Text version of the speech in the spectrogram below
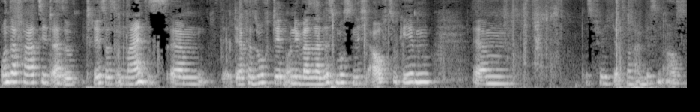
Unser Fazit, also Theresas und meins, ist ähm, der Versuch, den Universalismus nicht aufzugeben. Ähm, das führe ich jetzt noch ein bisschen aus.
